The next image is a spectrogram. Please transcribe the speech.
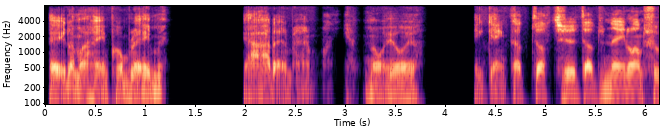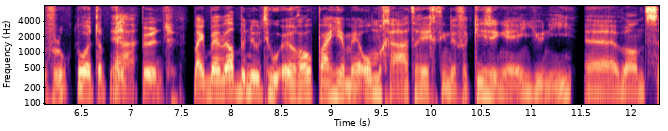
helemaal geen problemen. Ja, dat, nou hoor. Ik denk dat, dat, dat Nederland vervloekt wordt op dit punt. Maar ik ben wel benieuwd hoe Europa hiermee omgaat richting de verkiezingen in juni. want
